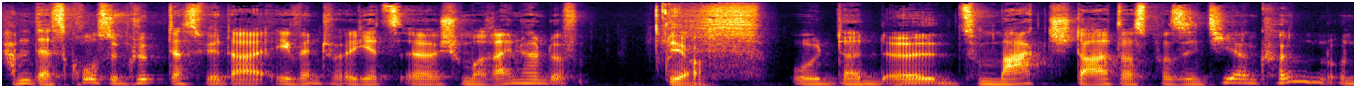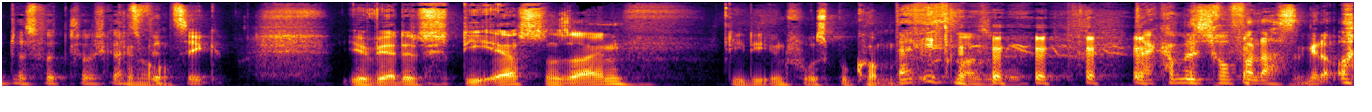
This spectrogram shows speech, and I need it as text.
haben das große Glück, dass wir da eventuell jetzt äh, schon mal reinhören dürfen. Ja, und dann äh, zum Marktstart das präsentieren können. Und das wird, glaube ich, ganz Genau. witzig. ihr werdet die Ersten sein, die die Infos bekommen. Das ist mal so. da kann man sich drauf verlassen, genau.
